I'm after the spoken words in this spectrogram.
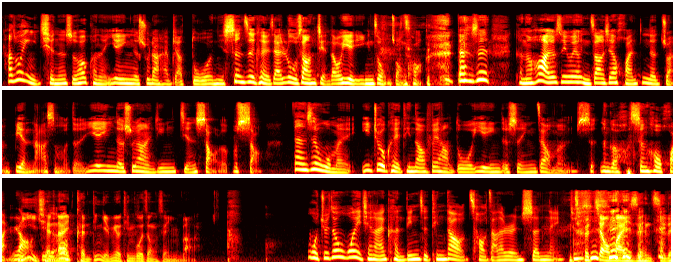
他说以前的时候，可能夜莺的数量还比较多，你甚至可以在路上捡到夜莺这种状况。但是可能后来就是因为你知道一些环境的转变啊什么的，夜莺的数量已经减少了不少。但是我们依旧可以听到非常多夜莺的声音在我们身那个身后环绕。你以前来肯定也没有听过这种声音吧？我觉得我以前来垦丁只听到嘈杂的人声呢，就是叫卖声之类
